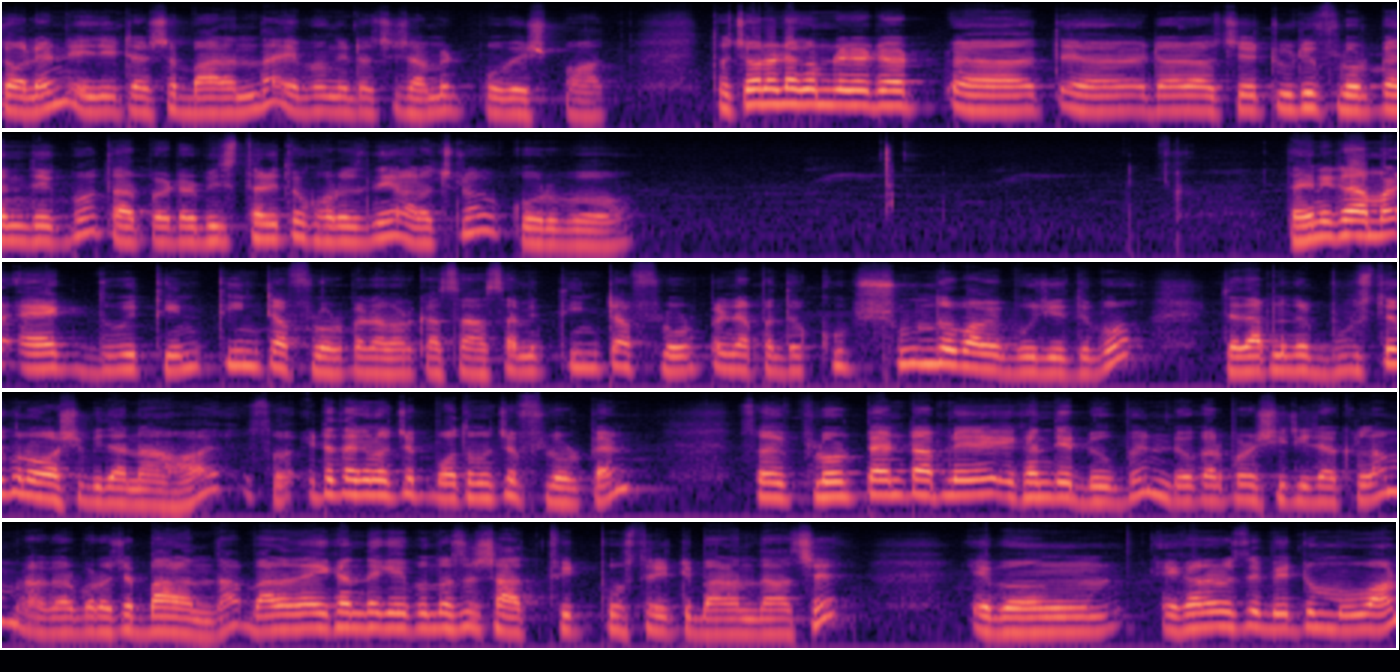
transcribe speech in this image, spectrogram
চলেন, এই এটা হচ্ছে বারান্দা এবং এটা হচ্ছে সামনের প্রবেশ পথ। তো চলেন এখন এটা এটা হচ্ছে টুটি ফ্লোর প্যান দেখব। তারপর এটার বিস্তারিত খরচ নিয়ে আলোচনা করব। দেখেন এটা আমার এক, দুই, তিন, তিনটা ফ্লোর প্ল্যান আমার কাছে আছে। আমি তিনটা ফ্লোর প্ল্যান আপনাদের খুব সুন্দরভাবে বুঝিয়ে দেবো, যাতে আপনাদের বুঝতে কোনো অসুবিধা না হয়। সো এটা দেখেন হচ্ছে, প্রথম হচ্ছে ফ্লোর প্ল্যান সো এই ফ্লোর প্ল্যানটা আপনি এখান দিয়ে ঢুকবেন, ঢোকার পরে সিঁড়ি রাখলাম, রাখার পর হচ্ছে বারান্দা। বারান্দা এখান থেকে এই পর্যন্ত আছে সাত ফিট পোস্টের একটি বারান্দা আছে। এবং এখানে রয়েছে বেডরুম ওয়ান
